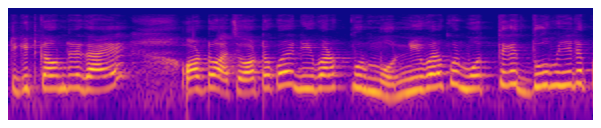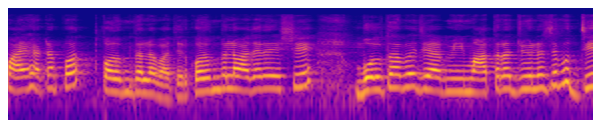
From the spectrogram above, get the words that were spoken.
টিকিট কাউন্টারের গায়ে অটো আছে অটো করে নিবারকপুর মোড়। নিবারকপুর মোড় থেকে দু মিনিটে পায়ে হাঁটা পথ কদমতলা বাজার। কদমতলা বাজারে এসে বলতে হবে যে আমি মাতারা জুয়েলার্স যাব যে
